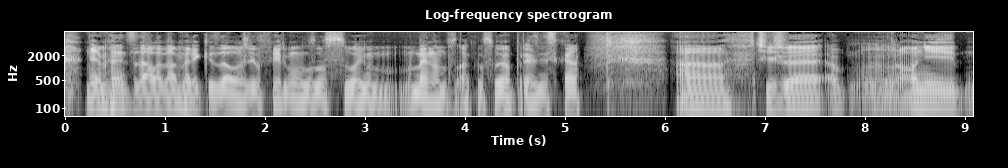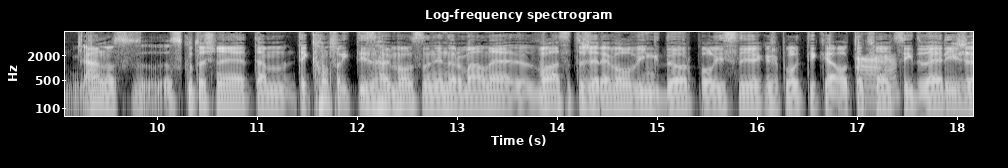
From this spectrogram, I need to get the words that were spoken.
Nemec, ale v Amerike založil firmu so svojím menom ako svojho prezviska. A, čiže um, oni, áno, skutočne tam tie konflikty zájmov sú nenormálne. Volá sa to, že revolving door policy, akože politika otačajúcich dverí, že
